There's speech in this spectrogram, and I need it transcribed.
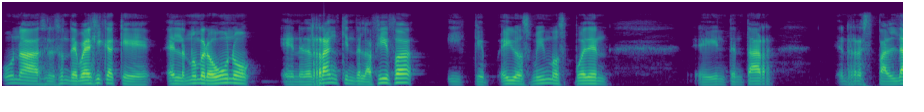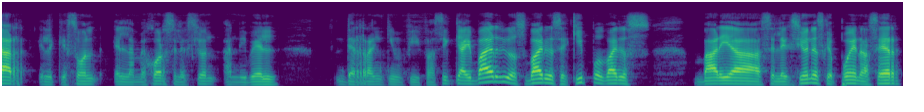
Una selección de Bélgica que es la número uno en el ranking de la FIFA y que ellos mismos pueden eh, intentar respaldar el que son en la mejor selección a nivel de ranking FIFA. Así que hay varios, varios equipos, varios, varias selecciones que pueden hacer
